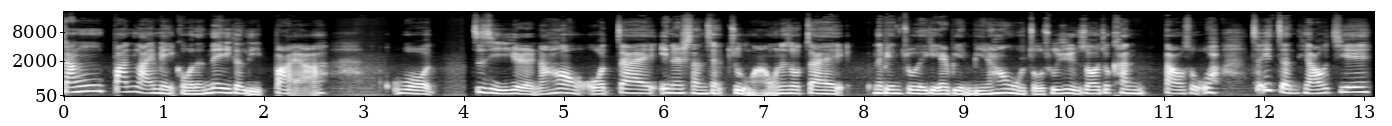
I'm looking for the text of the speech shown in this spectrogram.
刚搬来美国的那一个礼拜啊，我。自己一个人，然后我在 Inner Sunset 住嘛，我那时候在那边租了一个 Airbnb，然后我走出去的时候就看到说，哇，这一整条街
